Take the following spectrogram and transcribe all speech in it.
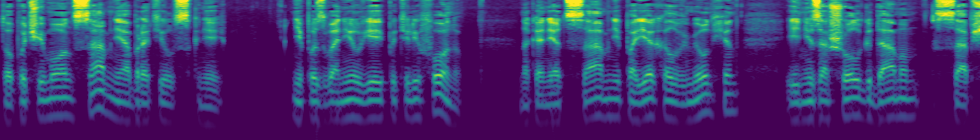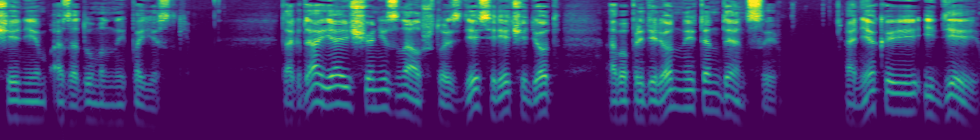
то почему он сам не обратился к ней? Не позвонил ей по телефону, наконец, сам не поехал в Мюнхен и не зашел к дамам с сообщением о задуманной поездке. Тогда я еще не знал, что здесь речь идет об определенной тенденции, о некой идее,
